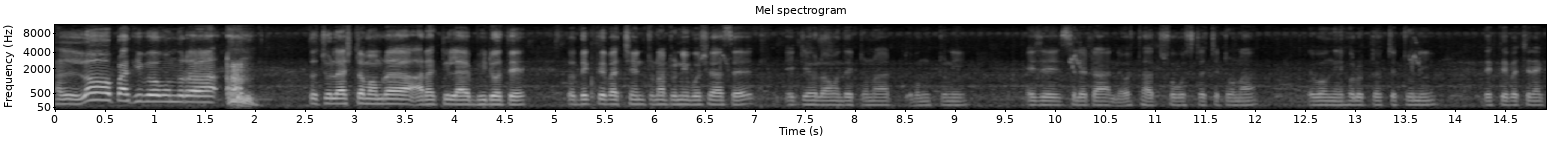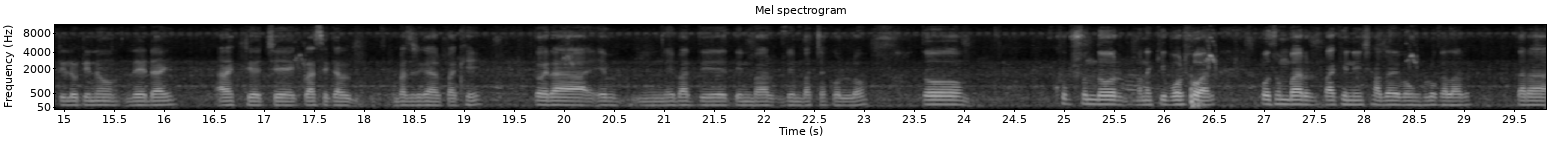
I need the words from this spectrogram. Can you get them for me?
Hello পাখি বউ বন্ধুরা। তো চলে আসলাম আমরা আর একটি লাইভ ভিডিওতে। তো দেখতে পাচ্ছেন টোনা টুনি বসে আছে। এটি হলো আমাদের টোনা এবং টুনি। এই যে ছেলেটা, অর্থাৎ সবুজটা হচ্ছে টোনা এবং এই হলুদটা হচ্ছে টুনি। দেখতে পাচ্ছেন একটি লুটিনো রেড আই আর একটি হচ্ছে ক্লাসিক্যাল বাজরিগার পাখি। তো এরা এবার দিয়ে তিনবার ডিম বাচ্চা করল। তো খুব সুন্দর মানে কি বলব আর, প্রথমবার পাখি নিয়ে সাদা এবং ব্লু কালার তারা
